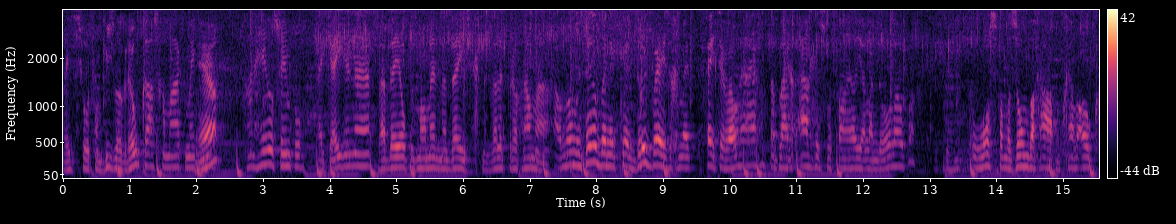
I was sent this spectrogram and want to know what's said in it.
beetje een soort van bieslook roomkaas gaan maken met je. Ja. Gewoon heel simpel. En eh, waar ben je op het moment mee bezig? Met welk programma? Nou, momenteel ben ik eh, druk bezig met veteronen eigenlijk. Dat blijft eigenlijk een soort van heel jaar lang doorlopen. Dus los van de zondagavond gaan we ook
